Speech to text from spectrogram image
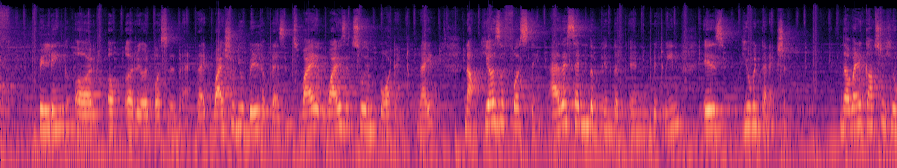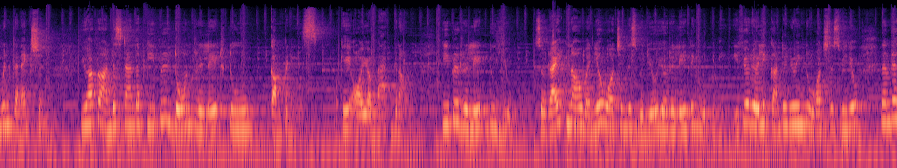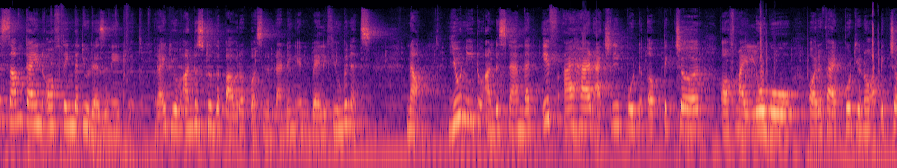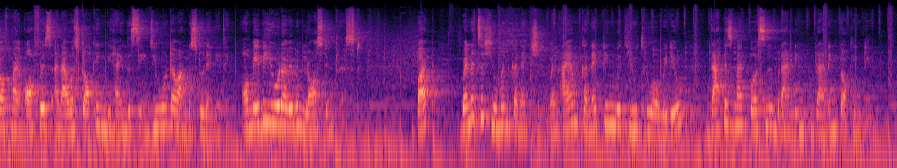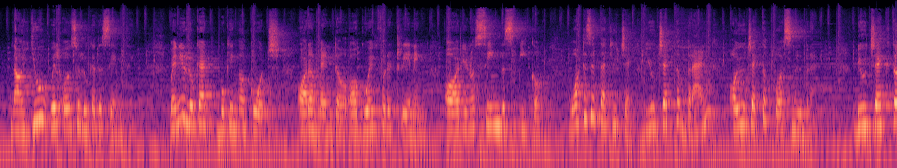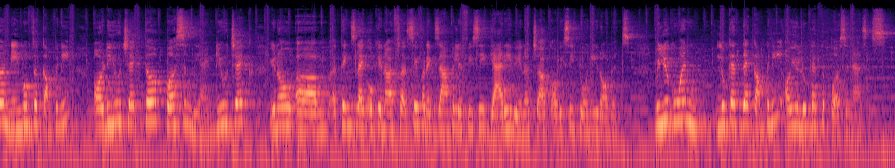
building a, a, a, real personal brand right? Why should you build a presence? Why why is it so important right? Now here's the first thing. As i said in the in the in between is human connection. Now when it comes to human connection you have to understand that people don't relate to companies okay or your background people relate to you. So right now when you're watching this video you're relating with me. If you're really continuing to watch this video then there's some kind of thing that you resonate with right? You've understood the power of personal branding in barely few minutes. Now you need to understand that if i had actually put a picture of my logo or if i had put you know a picture of my office and i was talking behind the scenes you wouldn't have understood anything. Or maybe you would have even lost interest. But when it's a human connection when i am connecting with you through a video that is my personal branding branding talking to you. Now you will also look at the same thing. When you look at booking a coach or a mentor or going for a training or you know seeing the speaker what is it that you check? Do you check the brand or you check the personal brand? Do you check the name of the company or do you check the person behind? Do you check you know um, things like okay now if, say for example if we see gary vaynerchuk or we see tony robbins will you go and look at their company or you look at the person as is?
